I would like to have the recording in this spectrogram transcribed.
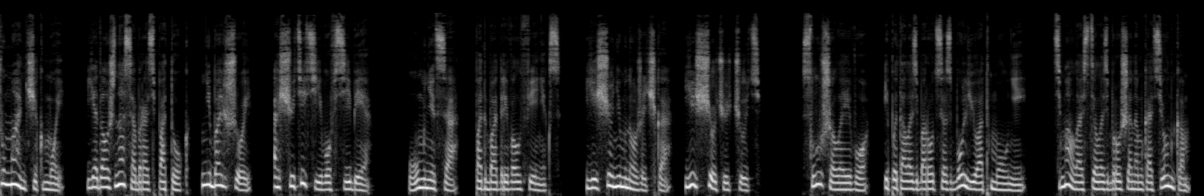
туманчик мой, я должна собрать поток, небольшой, ощутить его в себе. «Умница!» — подбадривал Феникс. «Еще немножечко, еще чуть-чуть». Слушала его и пыталась бороться с болью от молний. Тьма ластилась брошенным котенком,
